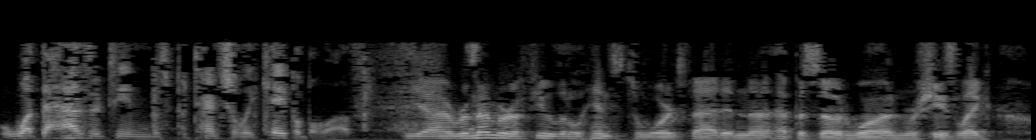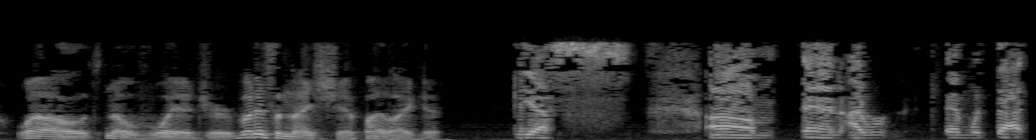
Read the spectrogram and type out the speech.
what the hazard team was potentially capable of. Yeah, I remember a few little hints towards that in uh, episode one, where she's like, "Well, it's no Voyager, but it's a nice ship. I like it." Yes. Um, and I, and with that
